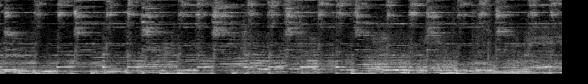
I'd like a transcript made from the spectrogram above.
I'm gonna go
